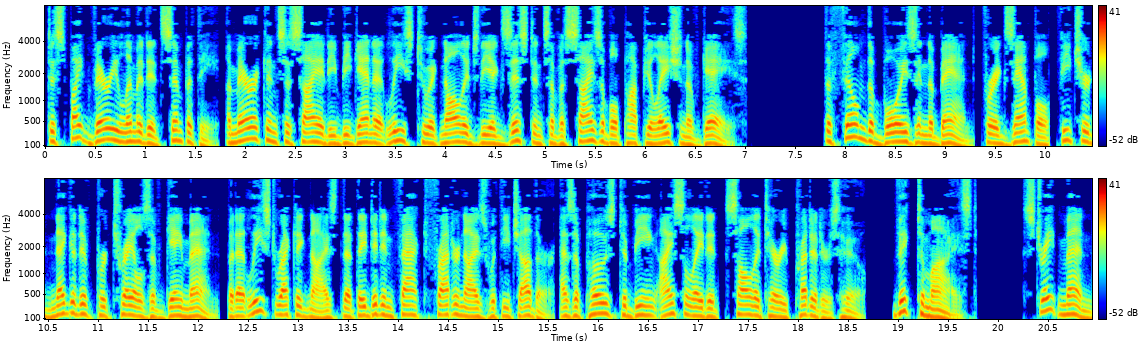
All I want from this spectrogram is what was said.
Despite very limited sympathy, American society began at least to acknowledge the existence of a sizable population of gays. The film The Boys in the Band, for example, featured negative portrayals of gay men, but at least recognized that they did in fact fraternize with each other as opposed to being isolated, solitary predators who «victimized» Straight men,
